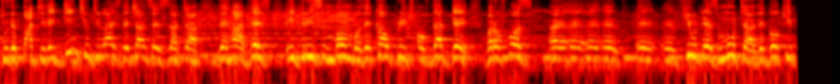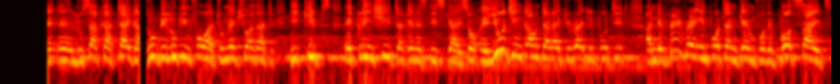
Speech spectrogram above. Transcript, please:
to the party. They didn't utilize the chances that uh, they had. There's Idris Mbombo, the culprit of that day. But of course, uh, a, a, a few days Muta, the goalkeeper. Uh, Lusaka Tigers will be looking forward to make sure that he keeps a clean sheet against this guy. So a huge encounter, like you rightly put it, and a very, very important game for the both sides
